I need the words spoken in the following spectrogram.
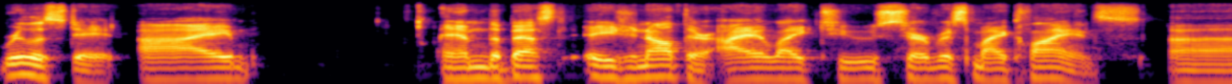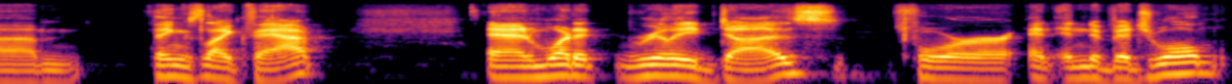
real estate. I am the best agent out there. I like to service my clients, um, things like that. And what it really does for an individual,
